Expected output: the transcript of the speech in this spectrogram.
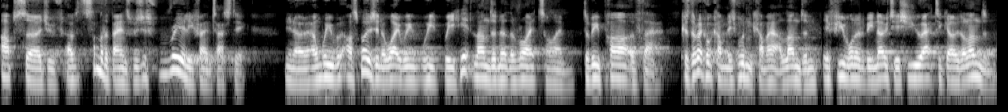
upsurge of, of some of the bands was just really fantastic you know, and we, I suppose in a way, we, we, we hit London at the right time to be part of that. Because the record companies wouldn't come out of London. If you wanted to be noticed, you had to go to London.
